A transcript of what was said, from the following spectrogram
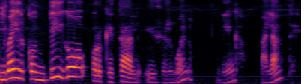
y va a ir contigo porque tal. Y dices, bueno, venga, adelante.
